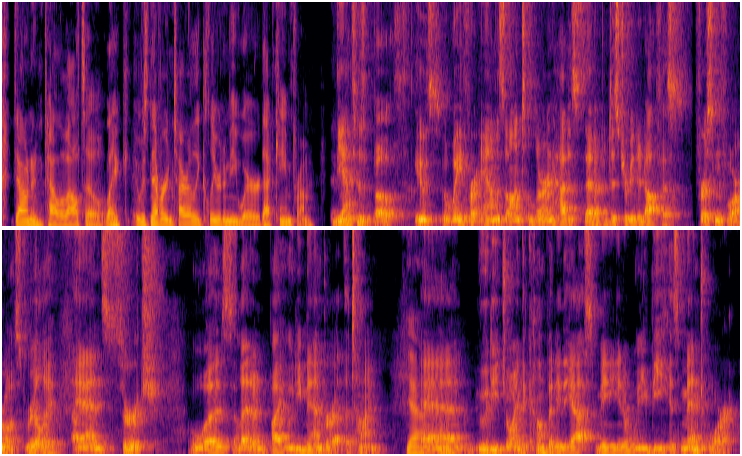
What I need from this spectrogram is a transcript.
down in Palo Alto? Like it was never entirely clear to me where that came from. The answer is both. It was a way for Amazon to learn how to set up a distributed office, first and foremost, really. And search was led by Udi Manber at the time. Yeah. And Udi joined the company. They asked me, you know, will you be his mentor?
